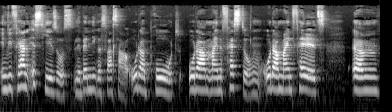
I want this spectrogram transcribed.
inwiefern ist Jesus lebendiges Wasser oder Brot oder meine Festung oder mein Fels? Ähm,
